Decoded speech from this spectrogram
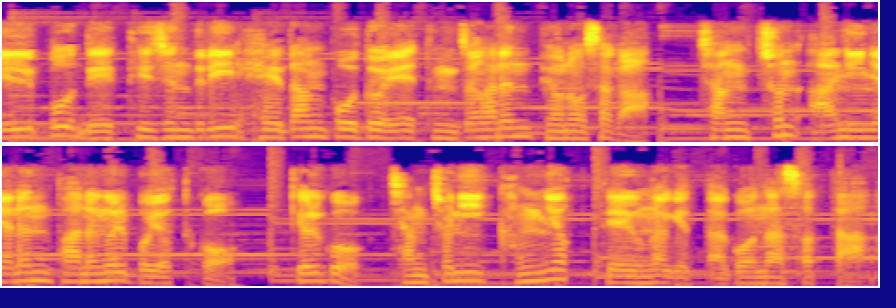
일부 네티즌들이 해당 보도에 등장하는 변호사가 장촌 아니냐는 반응을 보였고 결국 장촌이 강력 대응하겠다고 나섰다.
